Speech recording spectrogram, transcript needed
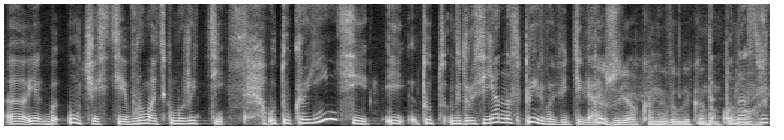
е, якби участі в громадському житті. От українці і тут від росіян нас прірва відділяє. Теж явка невелика нам У нас від,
